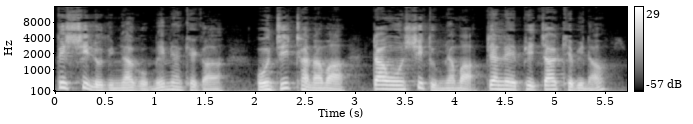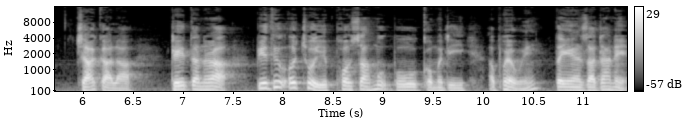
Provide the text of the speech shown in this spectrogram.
သိရှိလိုသူများကိုမေးမြန်းခဲ့ကာဝန်ကြီးဌာနမှတာဝန်ရှိသူများမှပြန်လည်ဖြေကြားခဲ့ပြီးနောက်ဂျာကာလာဒေသနရပြည်သူ့အုပ်ချုပ်ရေးဖော်ဆောင်မှုဘိုးကော်မတီအဖွဲ့ဝင်တယံဇာတနဲ့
